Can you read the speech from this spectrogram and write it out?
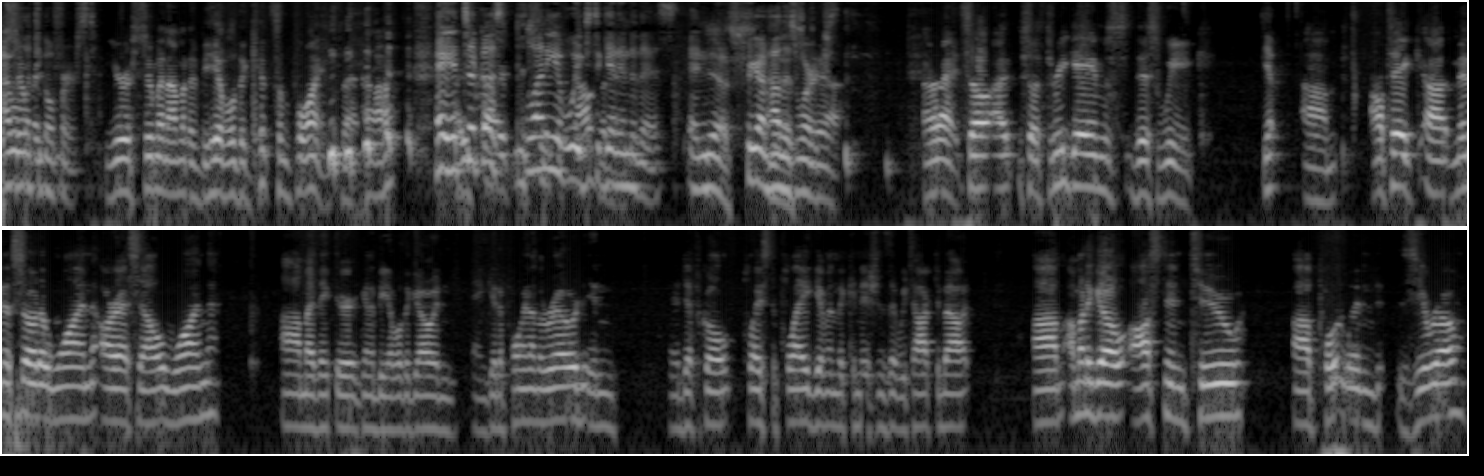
I will let you go first. You're assuming I'm going to be able to get some points. Then, huh? hey, it I took us plenty of weeks to get into this and yes, figure out how yes, this works. Yeah. All right, so I, so three games this week. Yep. Um, I'll take uh, Minnesota one, RSL one. Um, I think they're going to be able to go and, and get a point on the road in, in a difficult place to play, given the conditions that we talked about. Um, I'm going to go Austin two, uh, Portland zero.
